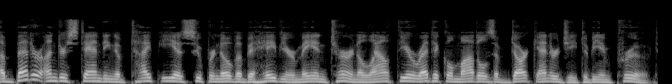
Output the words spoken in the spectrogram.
A better understanding of type Ia supernova behavior may in turn allow theoretical models of dark energy to be improved.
